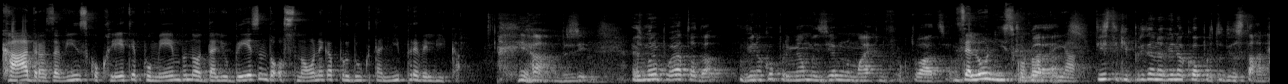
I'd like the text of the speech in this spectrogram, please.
kadra za vinsko klet je pomembno, da ljubezen do osnovnega produkta ni prevelika. Ja, drži. Jaz moram povedati, da vinako imamo izjemno majhno fluktuacijo. Zelo nizko. Tako, ja. Tisti, ki pride na vinako, tudi ostane.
